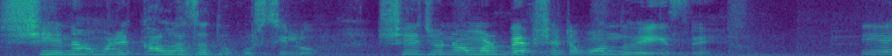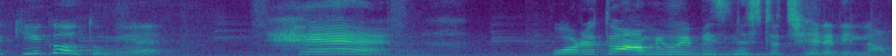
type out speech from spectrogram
সে না আমারে কালা জাদু করছিল। সেজন্য আমার ব্যবসাটা বন্ধ হয়ে গেছে। ইয়া কি কও তুমি এ? হ্যাঁ পরে তো আমি ওই বিজনেসটা ছেড়ে দিলাম।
